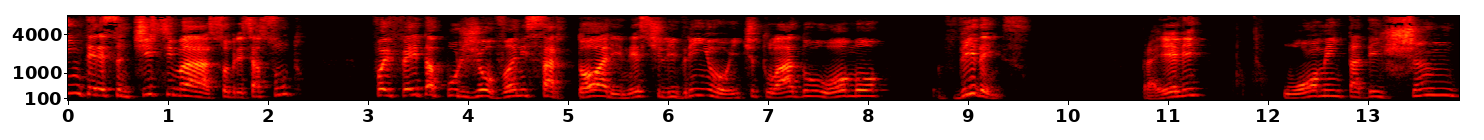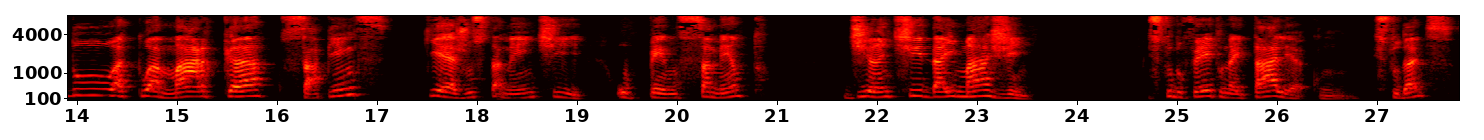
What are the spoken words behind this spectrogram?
interessantíssima sobre esse assunto foi feita por Giovanni Sartori neste livrinho intitulado Homo Videns. Para ele, o homem está deixando a tua marca sapiens, que é justamente o pensamento diante da imagem. Estudo feito na Itália com estudantes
